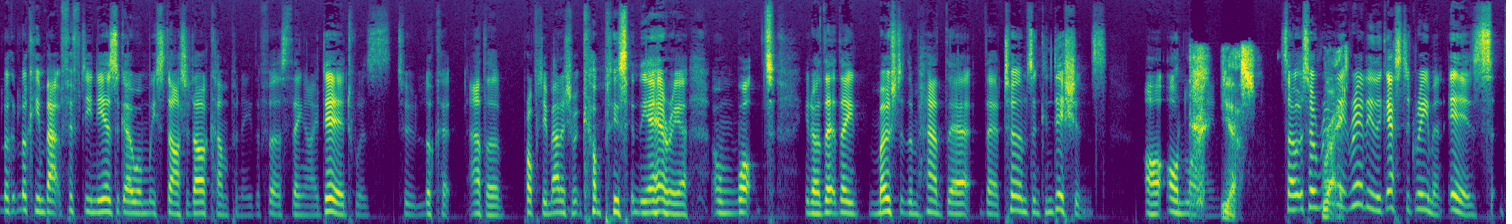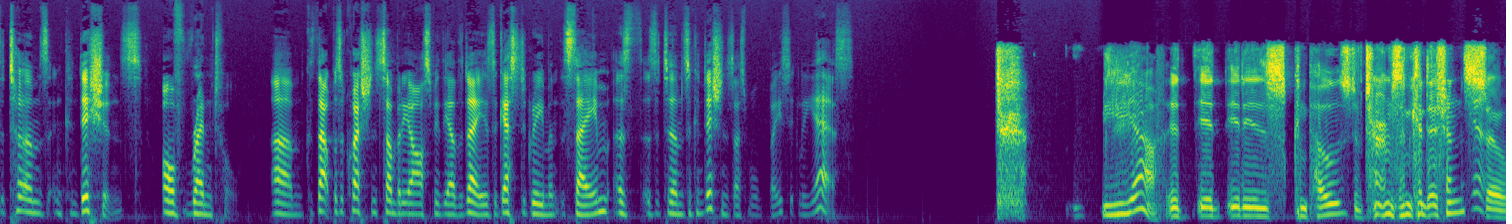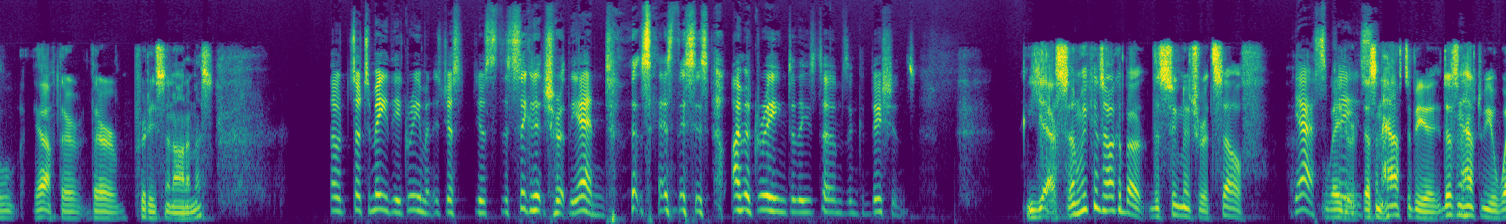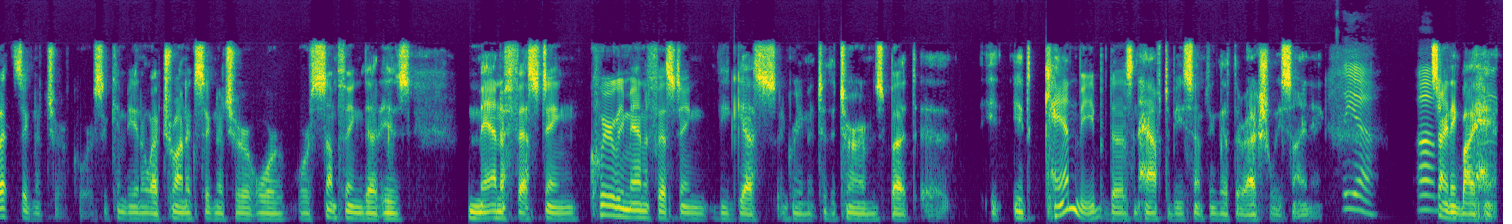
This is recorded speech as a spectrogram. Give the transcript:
Look, looking back 15 years ago when we started our company, the first thing I did was to look at other property management companies in the area and what you know they, they most of them had their their terms and conditions are online. Yes. So, so really, Right. really, the guest agreement is the terms and conditions of rental. Um, because that was a question somebody asked me the other day: Is a guest agreement the same as as the terms and conditions? I said, well, basically, yes. Yeah, it, it, it is composed of terms and conditions, Yeah. so yeah, they're they're pretty synonymous. So, so to me, the agreement is just just the signature at the end that says this is I'm agreeing to these terms and conditions. Yes, and we can talk about the signature itself Yes, later. please. It doesn't have to be a, it doesn't have to be a wet signature, of course. It can be an electronic signature or or something that is manifesting clearly manifesting the guest's agreement to the terms, but uh, it, it can be, but doesn't have to be something that they're actually signing Yeah. Um, signing by hand.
